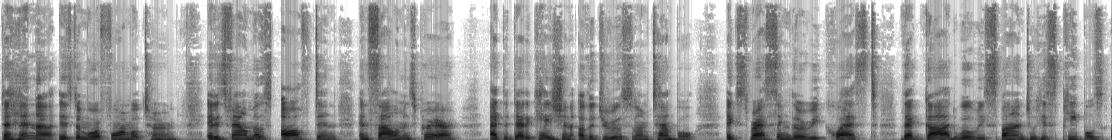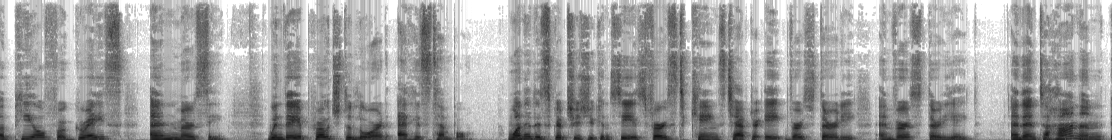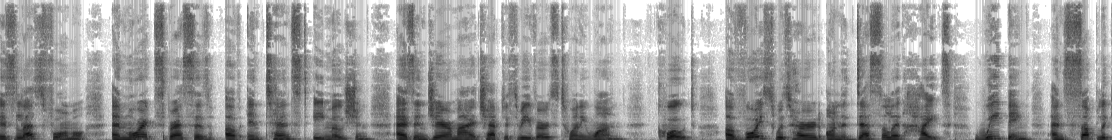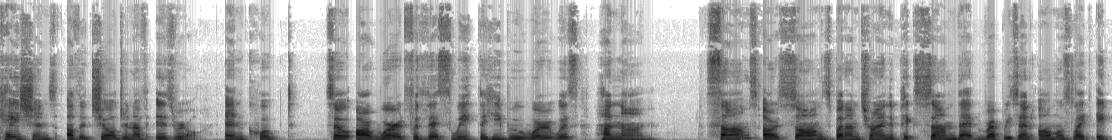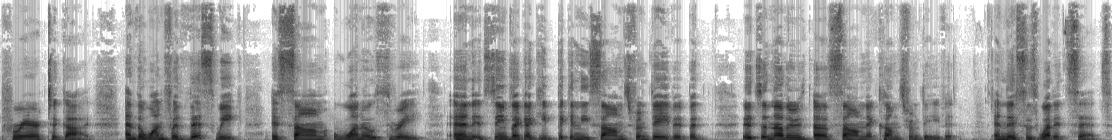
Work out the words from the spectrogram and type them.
Tahina is the more formal term. It is found most often in Solomon's prayer at the dedication of the Jerusalem temple, expressing the request that God will respond to his people's appeal for grace and mercy when they approach the Lord at his temple. One of the scriptures you can see is 1 Kings chapter 8 verse 30 and verse 38. And then Tahanan is less formal and more expressive of intense emotion, as in Jeremiah chapter 3 verse 21. Quote, a voice was heard on the desolate heights, weeping and supplications of the children of Israel. End quote. So our word for this week, the Hebrew word was Hanan. Psalms are songs, but I'm trying to pick some that represent almost like a prayer to God. And the one for this week is Psalm 103. And it seems like I keep picking these Psalms from David, but it's another uh, Psalm that comes from David. And this is what it says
